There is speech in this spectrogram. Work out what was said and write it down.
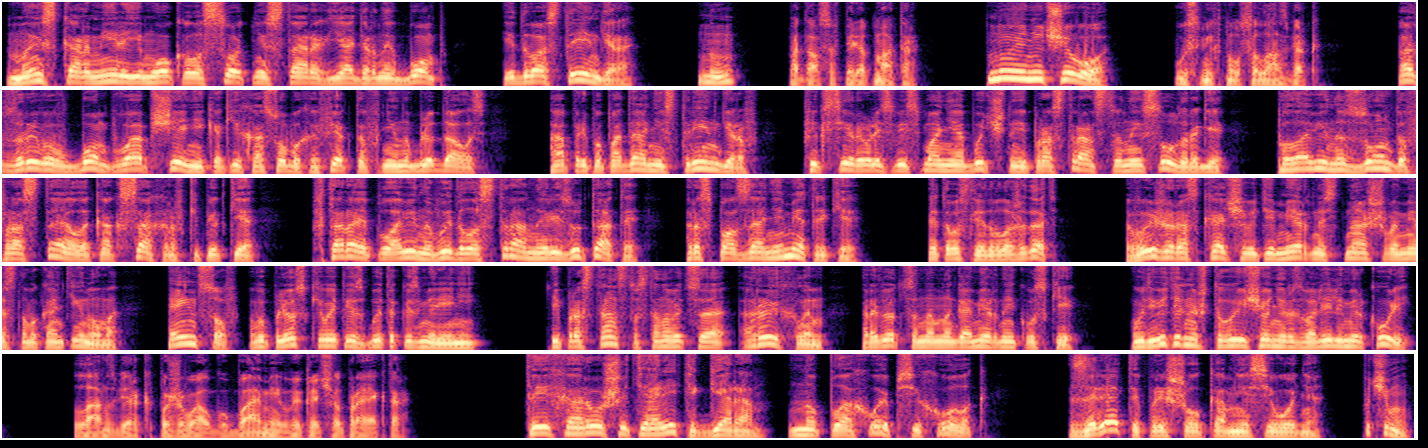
Мы скормили ему около сотни старых ядерных бомб и два стрингера. Ну, подался вперед Матер. Ну и ничего, усмехнулся Лансберг. От взрывов бомб вообще никаких особых эффектов не наблюдалось, а при попадании стрингеров фиксировались весьма необычные пространственные судороги. Половина зондов растаяла, как сахар в кипятке, вторая половина выдала странные результаты, расползание метрики. Этого следовало ожидать. Вы же раскачиваете мерность нашего местного континуума. Эйнсов выплескивает избыток измерений. И пространство становится рыхлым, рвется на многомерные куски. Удивительно, что вы еще не развалили Меркурий. Ландсберг пожевал губами и выключил проектор. «Ты хороший теоретик, Гера, но плохой психолог. Зря ты пришел ко мне сегодня. Почему?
